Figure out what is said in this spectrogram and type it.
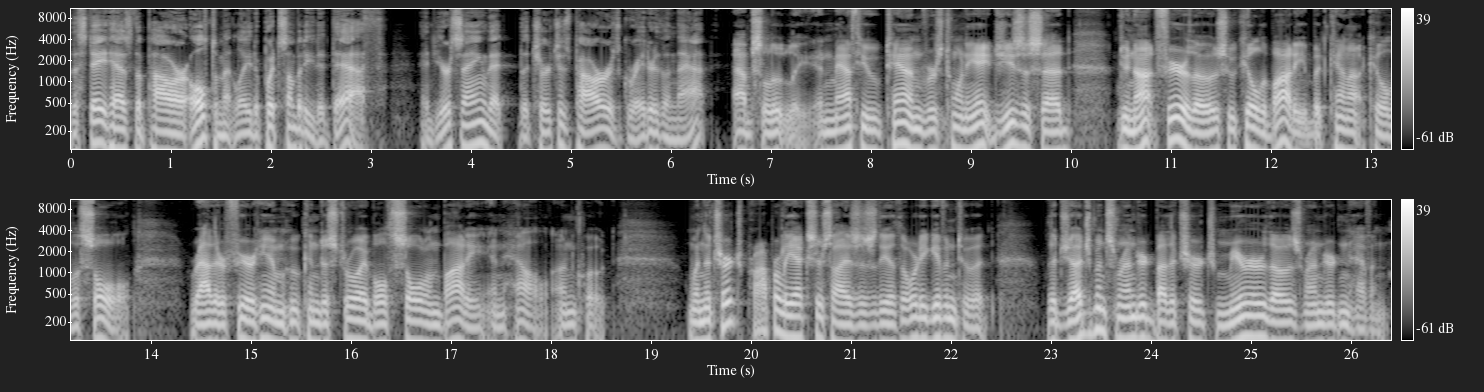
The state has the power ultimately to put somebody to death. And you're saying that the church's power is greater than that? Absolutely. In Matthew 10, verse 28, Jesus said, Do not fear those who kill the body, but cannot kill the soul. Rather, fear him who can destroy both soul and body in hell. Unquote. When the church properly exercises the authority given to it, the judgments rendered by the church mirror those rendered in heaven.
